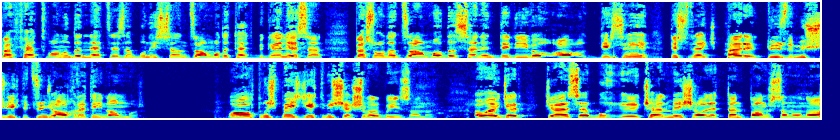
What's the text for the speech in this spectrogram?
və fətvanın da nəticəsində bunu sən camada tətbiq eləyəsən və sonra da cama da sənin dediyivə desin, desinlər ki, həri, düzdür, müşrikdir, çünki ahirətə inanmır. O 65-70 yaşı var bu insanın. O əgər gəlsə bu e, kəlmə-i şəhadətdən danışsan ona,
